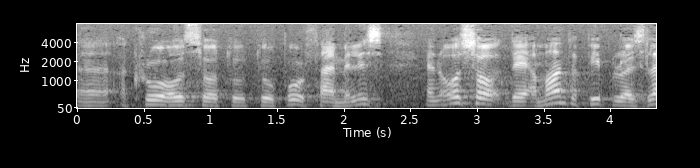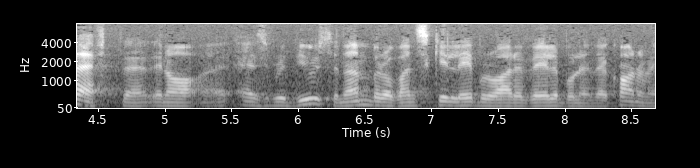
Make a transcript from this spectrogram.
uh, accrue also to, to poor families, and also the amount of people who has left, uh, you know, has reduced the number of unskilled labor who are available in the economy.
